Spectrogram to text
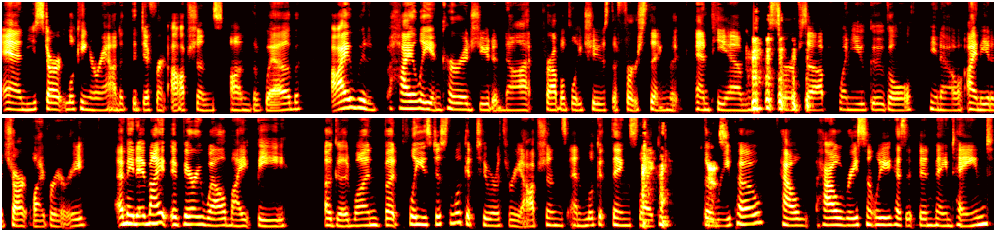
and you start looking around at the different options on the web. I would highly encourage you to not probably choose the first thing that NPM serves up when you Google, you know, I need a chart library. I mean, it might, it very well might be a good one, but please just look at two or three options and look at things like the Yes. repo. How how recently has it been maintained?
